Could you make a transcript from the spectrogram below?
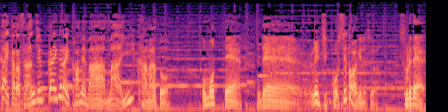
回から30回ぐらい噛めば、まあいいかなと思って、で、ね、実行してたわけですよ。それで、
